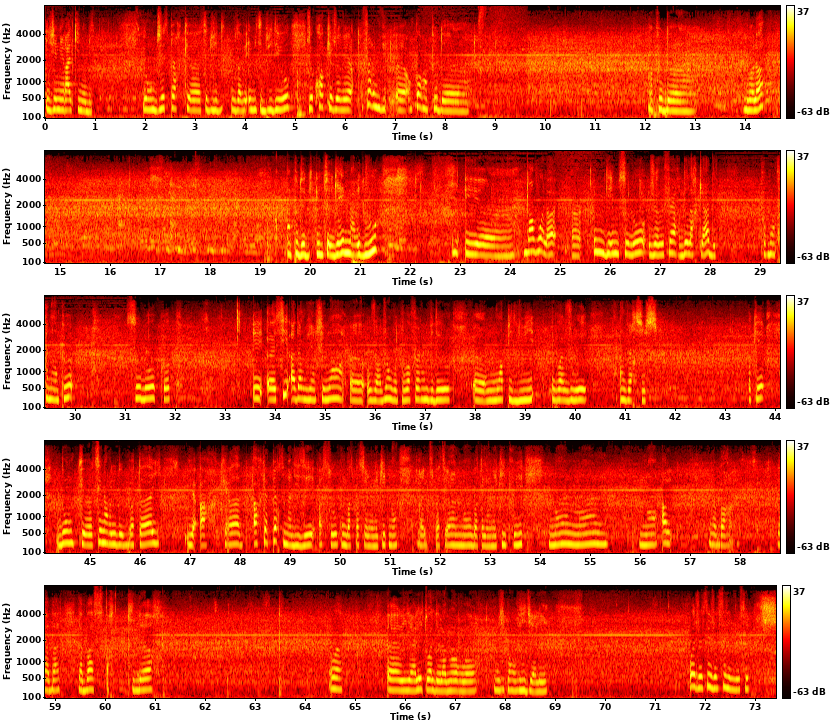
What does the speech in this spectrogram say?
Et Général Kenobi. Donc j'espère que cette vidéo, vous avez aimé cette vidéo. Je crois que je vais faire euh, encore un peu de un peu de voilà. Un peu de une seule game avec vous. Et euh, ben voilà euh, une game solo. Je vais faire de l'arcade pour m'entraîner un peu. Solo cop. Et euh, si Adam vient chez moi aujourd'hui on va pouvoir faire une vidéo moi puis lui on va jouer en versus ok. Donc euh, scénario de bataille. Il y a arcade arcade personnalisé assaut combat spatial en équipe non. Raid spatial non. Bataille en équipe oui. Non non non. Ah, la barre. La base la base start killer. Ouais. Euh, il y a l'étoile de la mort ouais. Mais j'ai pas envie d'y aller Ouais, je sais, je sais, je sais.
